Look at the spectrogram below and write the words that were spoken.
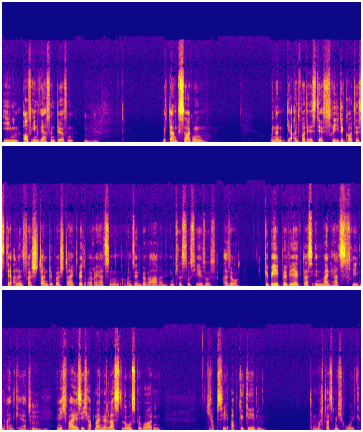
ihm auf ihn werfen dürfen, Mhm. mit Danksagung. Und dann die Antwort ist, der Friede Gottes, der allen Verstand übersteigt, wird eure Herzen und euren Sinn bewahren in Christus Jesus. Also Gebet bewirkt, dass in mein Herz Frieden einkehrt. Mhm. Wenn ich weiß, ich habe meine Last losgeworden, ich habe sie abgegeben, dann macht das mich ruhig.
